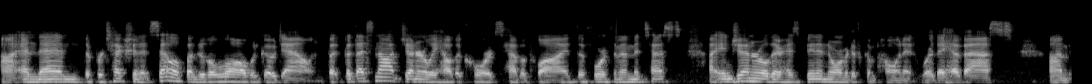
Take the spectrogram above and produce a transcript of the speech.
Uh, and then the protection itself under the law would go down. But, but that's not generally how the courts have applied the Fourth Amendment test. Uh, in general, there has been a normative component where they have asked, um,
